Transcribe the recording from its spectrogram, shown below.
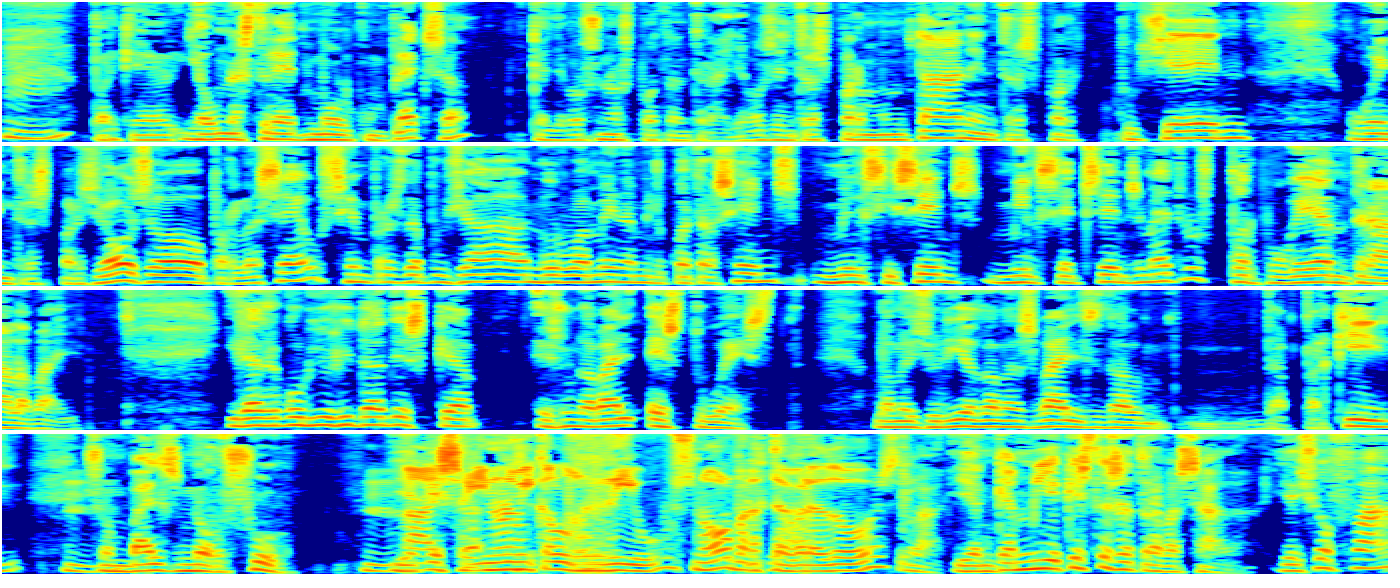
mm. perquè hi ha un estret molt complexa que llavors no es pot entrar. Llavors entres per Montant, entres per Tuixent, o entres per Josa o per la Seu, sempre has de pujar normalment a 1.400, 1.600, 1.700 metres per poder entrar a la vall. I l'altra curiositat és que és una vall est-oest. La majoria de les valls del, de per aquí mm. són valls nord-sur. Mm. I ah, aquesta... seguint una mica els rius, no? El vertebrador. sí. Clar, i en canvi aquesta és atravessada. I això fa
